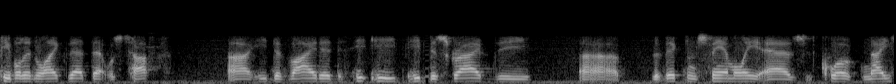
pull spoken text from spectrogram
people didn't like that, that was tough. Uh, he divided. He, he he described the uh, the victim's family as, quote, nice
